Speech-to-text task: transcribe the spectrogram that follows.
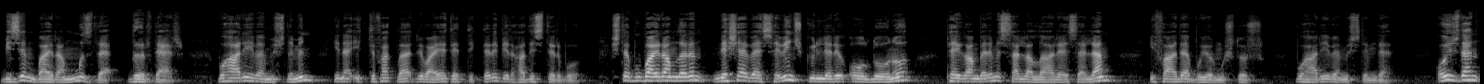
bizim bayramımızdır der. Buhari ve Müslim'in yine ittifakla rivayet ettikleri bir hadistir bu. İşte bu bayramların neşe ve sevinç günleri olduğunu Peygamberimiz sallallahu aleyhi ve sellem ifade buyurmuştur. Buhari ve Müslim'de. O yüzden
